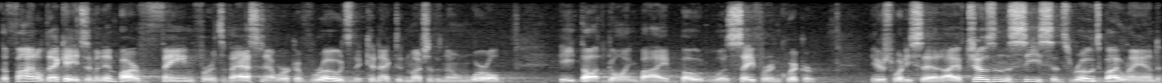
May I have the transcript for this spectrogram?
the final decades of an empire famed for its vast network of roads that connected much of the known world, he thought going by boat was safer and quicker. Here's what he said I have chosen the sea since roads by land,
